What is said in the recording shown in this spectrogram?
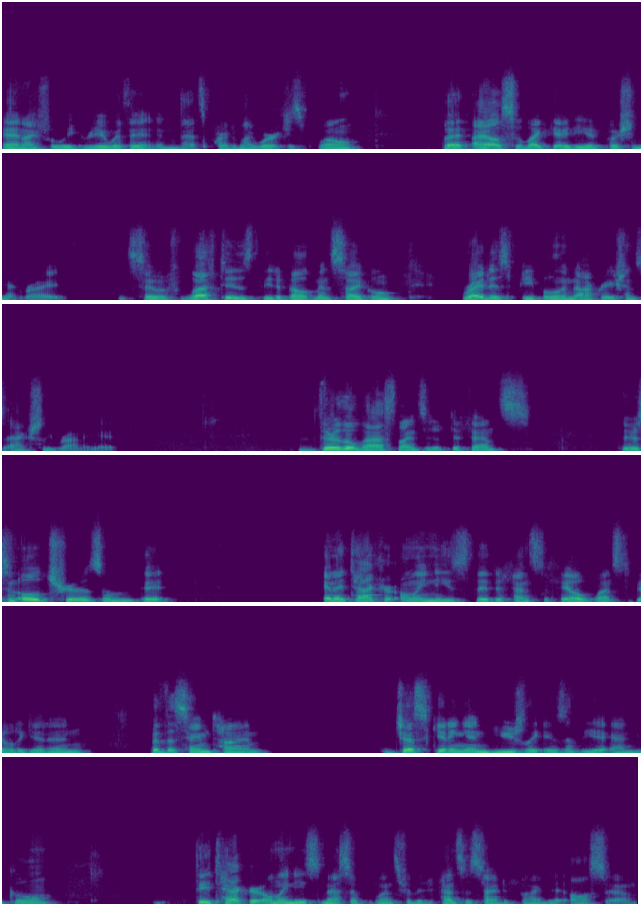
And I fully agree with it. And that's part of my work as well. But I also like the idea of pushing it right. So if left is the development cycle, right is people in operations actually running it. They're the last lines of defense. There's an old truism that an attacker only needs the defense to fail once to be able to get in. But at the same time, just getting in usually isn't the end goal. The attacker only needs to mess up once for the defensive side to find it also.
